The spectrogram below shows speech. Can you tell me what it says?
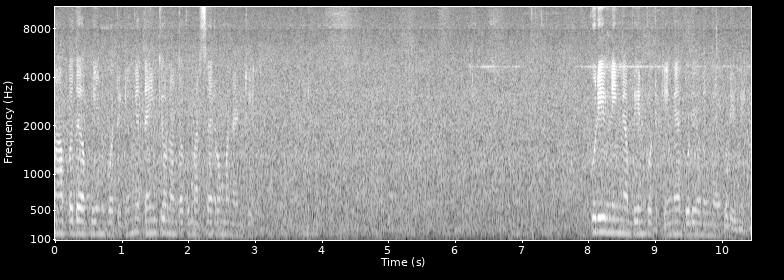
நாற்பது அப்படின்னு போட்டிருக்கீங்க. தேங்க்யூ நந்தகுமார் சார் ரொம்ப நன்றி. குட் ஈவினிங் அப்படின்னு போட்டிருக்கீங்க. குட் ஈவினிங் குட் ஈவினிங்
